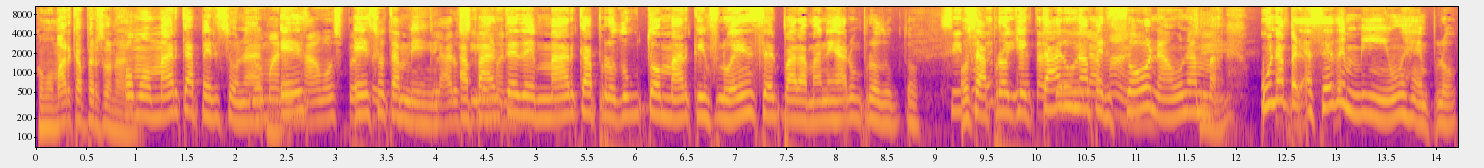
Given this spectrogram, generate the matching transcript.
Como marca personal. Como marca personal. Lo manejamos Es- Eso también. claro, sí Aparte de marca, producto, marca influencer para manejar un producto. Si o tú sea, proyectar una persona, mano. una, Sí. ma- una, per- hacer de mí un ejemplo.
